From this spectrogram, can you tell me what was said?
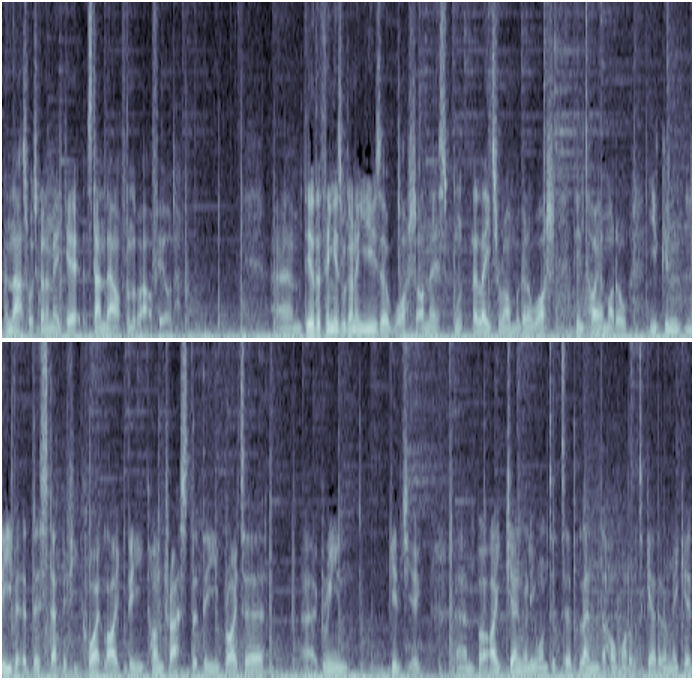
And that's what's going to make it stand out from the battlefield um, the other thing is we're going to use a wash on this uh, later on. We're going to wash the entire model. You can leave it at this step if you quite like the contrast that the brighter uh, green gives you. Um, but I generally wanted to blend the whole model together and make it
